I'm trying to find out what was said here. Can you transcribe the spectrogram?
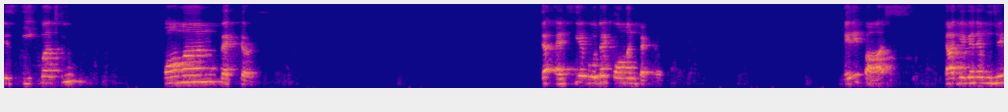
is equals to common factors. The HCF होता है common factors. मेरे पास क्या गिवन है मुझे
